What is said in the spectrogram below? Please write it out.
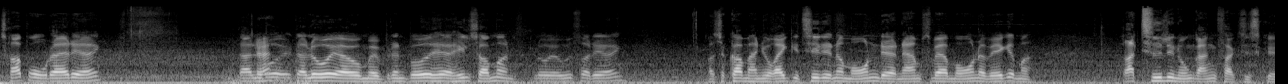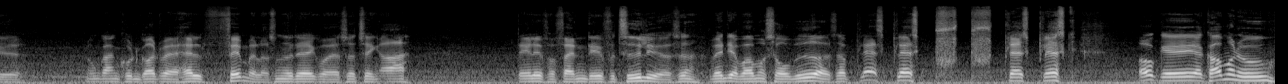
træbro, der er der, ikke? Der, ja. lå, der lå jeg jo med den båd her hele sommeren, lå jeg ude for der, ikke? Og så kom han jo rigtig tit ind om morgenen der, nærmest hver morgen og vækkede mig ret tidligt nogle gange faktisk. Øh, nogle gange kunne den godt være halv fem eller sådan noget der, ikke? hvor jeg så tænkte, ah, det er lidt for fanden, det er for tidligt, og så vendte jeg bare om og sove videre, og så plask, plask, pff, pff, plask, plask. Okay, jeg kommer nu.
